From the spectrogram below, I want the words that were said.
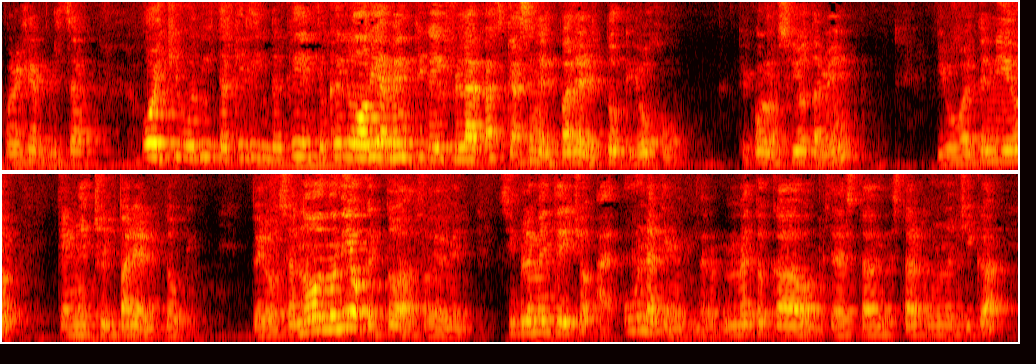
por ejemplo, están, ¡ay, qué bonita, qué linda, qué esto, qué lo otro"? Obviamente que hay flacas que hacen el pare al toque, ojo, que he conocido también, y he tenido, que han hecho el pare al toque. Pero, o sea, no, no digo que todas, obviamente. Simplemente he dicho una que me ha tocado, o sea, estar, estar con una chica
